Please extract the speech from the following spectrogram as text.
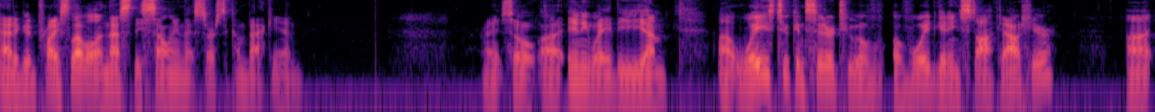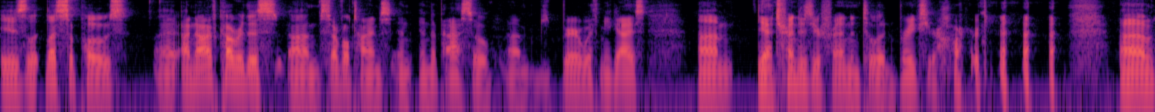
at a good price level and that's the selling that starts to come back in right so uh, anyway the um, uh, ways to consider to av avoid getting stopped out here uh, is let, us suppose I, I know I've covered this um, several times in, in the past, so um, bear with me, guys. Um, yeah, trend is your friend until it breaks your heart. um,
